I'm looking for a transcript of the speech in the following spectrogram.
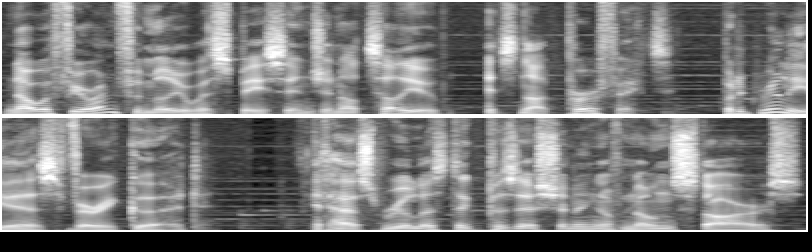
Now, if you're unfamiliar with Space Engine, I'll tell you, it's not perfect, but it really is very good. It has realistic positioning of known stars,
